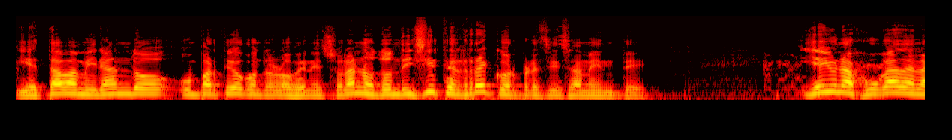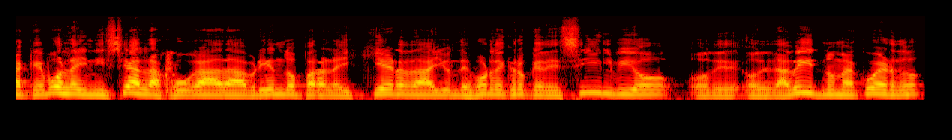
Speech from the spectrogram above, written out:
y estaba mirando un partido contra los venezolanos donde hiciste el récord precisamente? Y hay una jugada en la que vos la iniciás la jugada abriendo para la izquierda, hay un desborde creo que de Silvio o de, David, no me acuerdo,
